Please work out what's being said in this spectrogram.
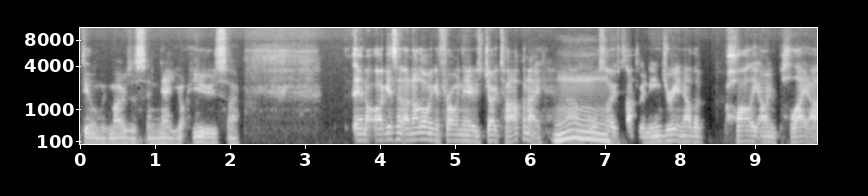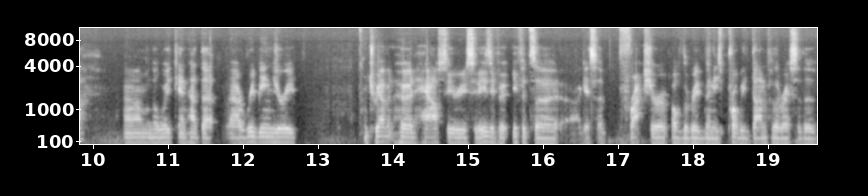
dealing with Moses, and now you got Hughes. So, and I guess another one we can throw in there is Joe Tapine. Um, mm. Um, also suffered an injury. Another highly owned player um, on the weekend had that uh, rib injury which we haven't heard how serious it is. If, it, if it's a, I guess, a fracture of the rib, then he's probably done for the rest of the,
